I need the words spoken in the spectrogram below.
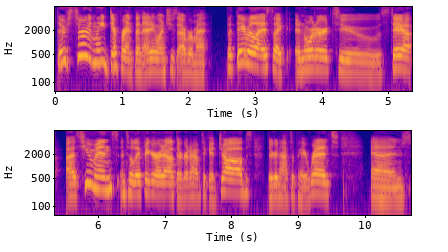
They're certainly different than anyone she's ever met. But they realize, like, in order to stay as humans until they figure it out, they're going to have to get jobs, they're going to have to pay rent. And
